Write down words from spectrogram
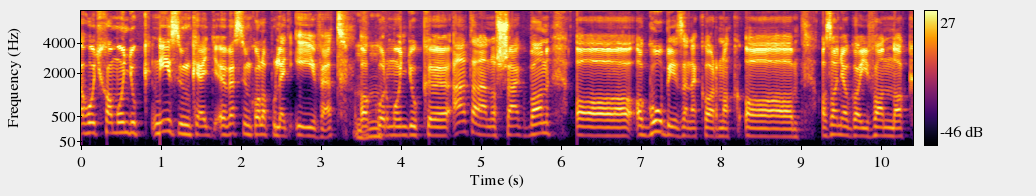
hogyha mondjuk nézzünk egy, veszünk alapul egy évet, uh-huh. akkor mondjuk általánosságban a, a Góbé zenekarnak a, az anyagai vannak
